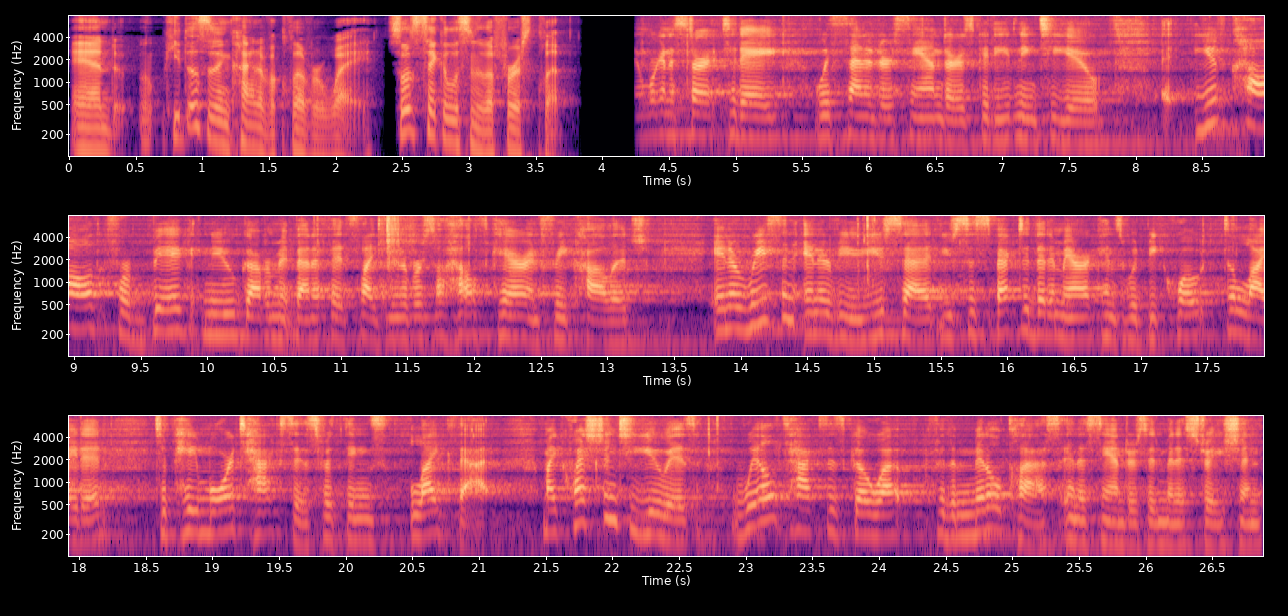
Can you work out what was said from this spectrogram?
And he does it in kind of a clever way. So let's take a listen to the first clip. And we're going to start today with Senator Sanders. Good evening to you. You've called for big new government benefits like universal health care and free college. In a recent interview, you said you suspected that Americans would be, quote, delighted to pay more taxes for things like that. My question to you is Will taxes go up for the middle class in a Sanders administration?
